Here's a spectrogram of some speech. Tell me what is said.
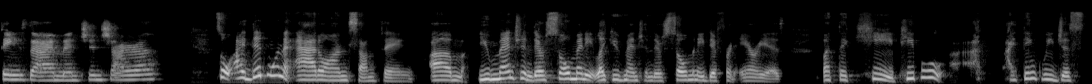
things that I mentioned, Shira? So I did want to add on something. Um, you mentioned there's so many, like you mentioned, there's so many different areas, but the key people, I think we just,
